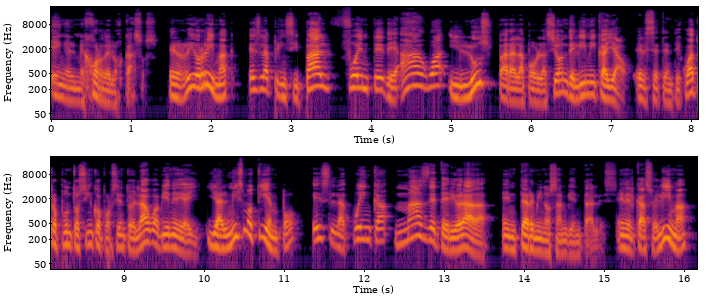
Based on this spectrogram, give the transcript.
en el mejor de los casos. El río Rímac es la principal fuente de agua y luz para la población de Lima y Callao. El 74.5% del agua viene de ahí. Y al mismo tiempo es la cuenca más deteriorada en términos ambientales. En el caso de Lima,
